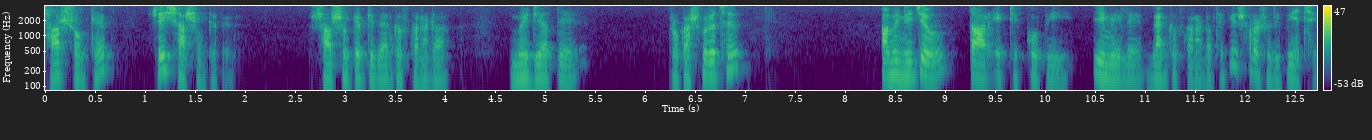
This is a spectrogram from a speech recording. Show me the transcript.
সারসংক্ষেপ, সেই সারসংক্ষেপে। সারসংক্ষেপটি ব্যাংক অফ কানাডা মিডিয়াতে প্রকাশ করেছে। আমি নিজেও তার একটি কপি ইমেইলে ব্যাংক অফ কানাডা থেকে সরাসরি পেয়েছি।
